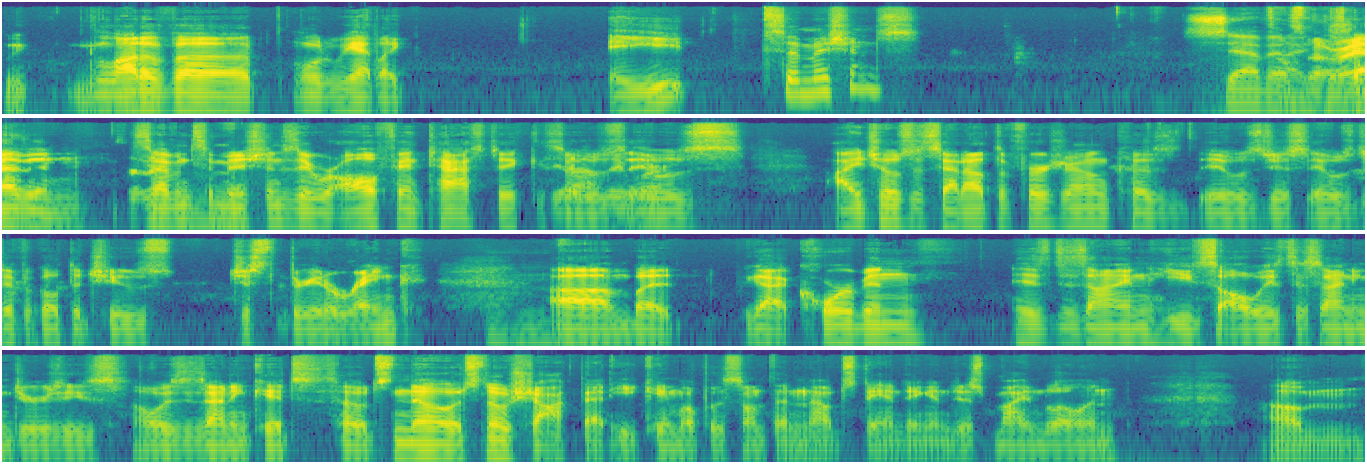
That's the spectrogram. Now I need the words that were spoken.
We, a lot of uh, what we had like eight submissions, Seven. I think. right. seven, seven submissions. They were all fantastic. So it was, it was. I chose to set out the first round because it was just it was difficult to choose just three to rank. Mhm. Um, but we got Corbin, his design. He's always designing jerseys, always designing kits. So it's no it's no shock that he came up with something outstanding and just mind blowing. Um,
